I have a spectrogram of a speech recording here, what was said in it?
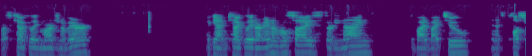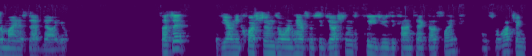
press calculate margin of error. Again, calculate our interval size, 39, divided by 2, and it's plus or minus that value. So that's it. If you have any questions or enhancement suggestions, please use the contact us link. Thanks for watching.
